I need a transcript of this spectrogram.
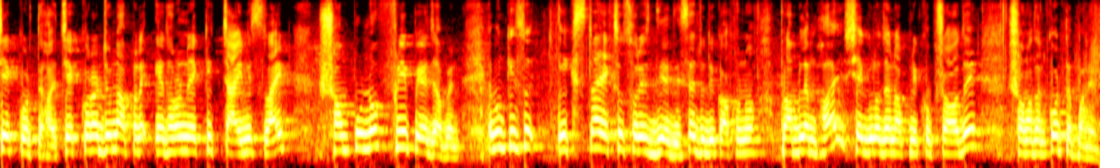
চেক করতে হয়। চেক করার জন্য আপনারা এ ধরনের একটি চাইনিজ লাইট সম্পূর্ণ ফ্রি পেয়ে যাবেন এবং কিছু এক্সট্রা অ্যাক্সেসরিজ দিয়ে দিছে, যদি কখনো প্রবলেম হয়, সেগুলো যেন আপনি খুব সহজে সমাধান করতে পারেন।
